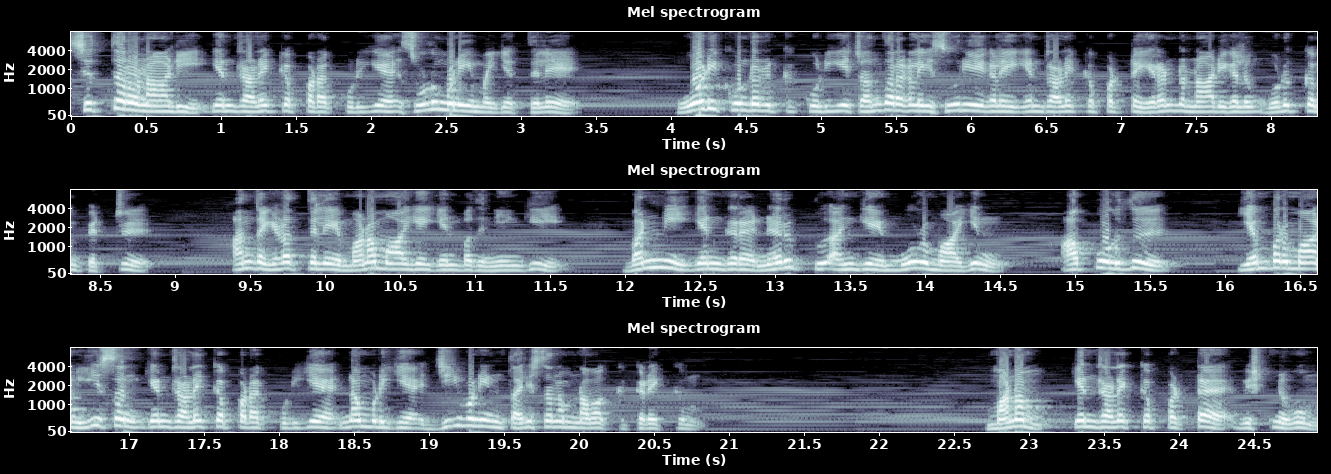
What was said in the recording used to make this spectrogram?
சித்திர நாடி என்று அழைக்கப்படக்கூடிய சுழுமணி மையத்திலே ஓடிக்கொண்டிருக்கக்கூடிய சந்திரகலை சூரியகளை என்று அழைக்கப்பட்ட இரண்டு நாடிகளும் ஒடுக்கம் பெற்று அந்த இடத்திலே மனமாயே என்பது நீங்கி வன்னி என்கிற நெருப்பு அங்கே மூழுமாயின் அப்பொழுது எம்பெருமான் ஈசன் என்று அழைக்கப்படக்கூடிய நம்முடைய ஜீவனின் தரிசனம் நமக்கு கிடைக்கும். மனம் என்றழைக்கப்பட்ட விஷ்ணுவும்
